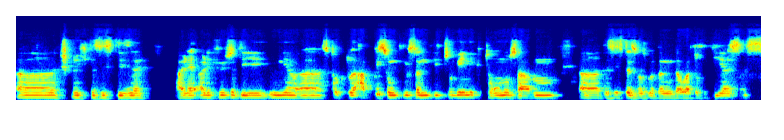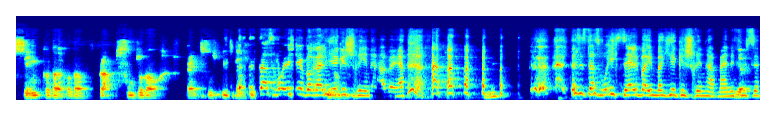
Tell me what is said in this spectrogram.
Äh, sprich, das ist diese alle, alle Füße, die in ihrer Struktur abgesunken sind, die zu wenig Tonus haben. Äh, das ist das, was man dann in der Orthopädie als Senk- oder, oder Plattfuß oder auch Spreizfuß bezeichnet. Das ist das, wo ich überall hier ja. geschrien habe, ja. Das ist das, wo ich selber immer hier geschrien habe. Meine Füße ja.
